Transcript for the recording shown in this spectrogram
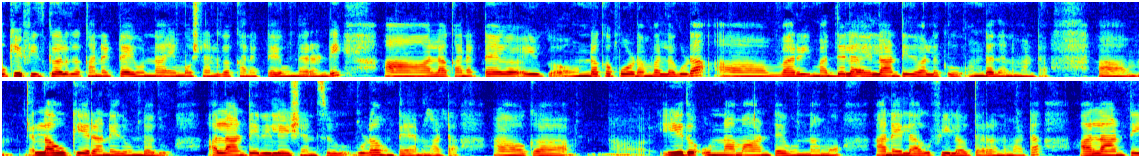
ఓకే ఫిజికల్గా కనెక్ట్ అయి ఉన్న ఎమోషనల్గా కనెక్ట్ అయి ఉండారండి. అలా కనెక్ట్ అయి ఉండకపోవడం వల్ల కూడా వారి మధ్యలో ఎలాంటిది వాళ్ళకు ఉండదన్నమాట. లవ్ కేర్ అనేది ఉండదు. అలాంటి రిలేషన్స్ కూడా ఉంటాయి అన్నమాట ఒక ఏదో ఉన్నామా అంటే ఉన్నాము అనేలాగా ఫీల్ అవుతారు అన్నమాట అలాంటి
